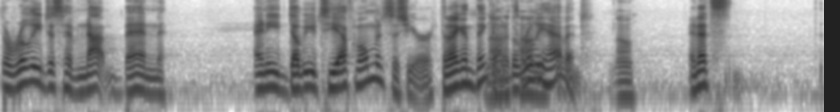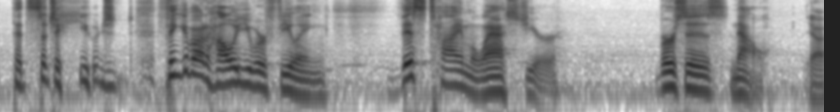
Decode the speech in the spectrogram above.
there really just have not been any WTF moments this year that I can think Not of. There really haven't, No. and that's that's such a huge. Think about how you were feeling this time last year versus now Yeah.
